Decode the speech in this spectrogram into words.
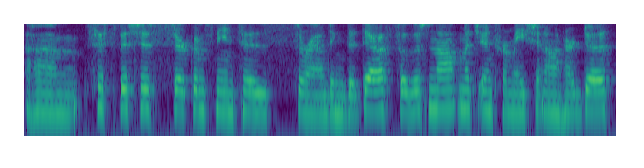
um, suspicious circumstances surrounding the death, so there's not much information on her death,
